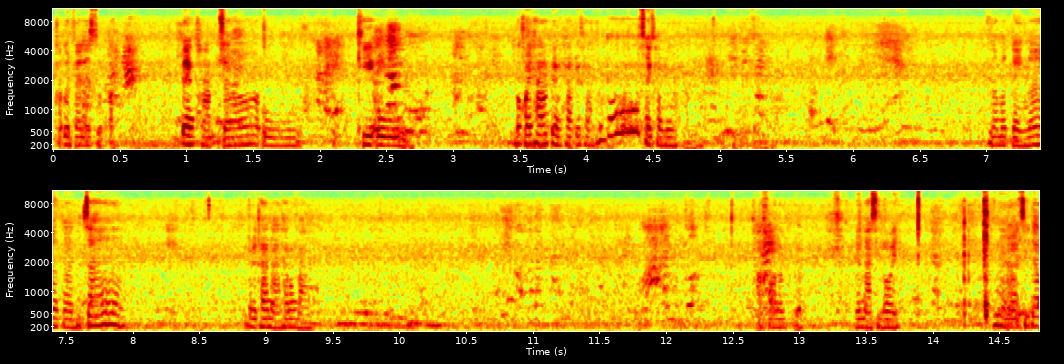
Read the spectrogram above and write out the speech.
ก็เปิดไฟไหลสดป่ะแปลงขับจ้าโอเคโอเราค่อยท้าแปลงขับไปค่ะใส่คำนึง เรามาแต่งหน้ากันจ้าบริการหนาทั้งบางขาเขาเเป็นหนาสีลอยหนาสีด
